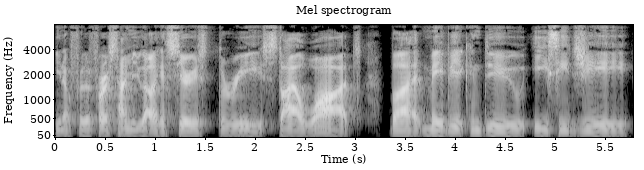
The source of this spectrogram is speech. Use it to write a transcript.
you know, for the first time, you've got like a series three style watch, but maybe it can do ECG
